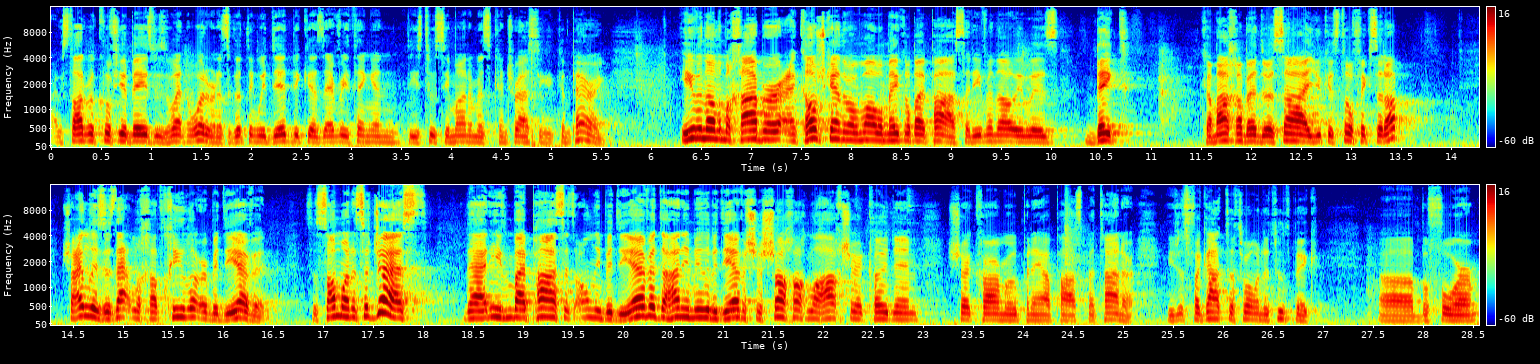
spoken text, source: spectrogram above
I started with Kufya Bays, we went in order, and it's a good thing we did because everything in these two simanim is contrasting and comparing. Even though the Machaber and Kolshkan the Ramah will make it by Pas, that even though it was baked Kamacha Ben you can still fix it up. Shaila is, that L'chatchila or B'Dievin? So someone suggests that even by pas it's only b'di'evet, dahani mili b'di'evet, sheshachach lahachsher kodim, shekarmu pnei pas bataner. You just forgot to throw in a toothpick uh, before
